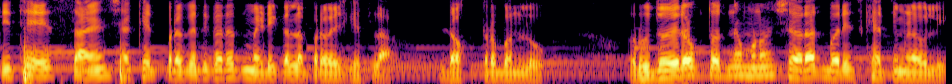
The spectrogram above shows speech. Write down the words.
तिथे सायन्स शाखेत प्रगती करत मेडिकलला प्रवेश घेतला. डॉक्टर बनलो. हृदयरोग तज्ज्ञ म्हणून शहरात बरीच ख्याती मिळवली.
